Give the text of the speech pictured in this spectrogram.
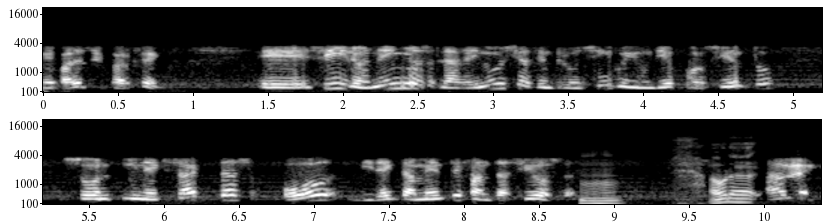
Me parece perfecto. Eh, sí, los niños, las denuncias entre un 5 y un 10% son inexactas o directamente fantasiosas. Ahora, a ver,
